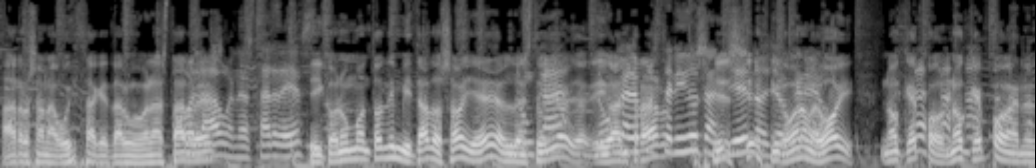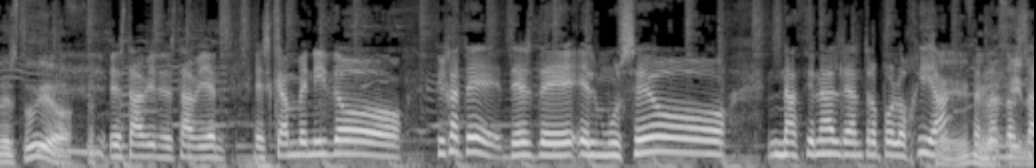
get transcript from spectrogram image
A Rosana Huiza, ¿qué tal? Muy buenas tardes. Hola, buenas tardes. Y con un montón de invitados hoy, ¿eh? El Nunca- estudio nunca iba a lo entrar. hemos tenido tan lleno, yo Digo, bueno, me voy. No quepo, no quepo en el estudio. Está bien, está bien. Es que han venido, fíjate, desde el Museo Nacional de Antropología, Sí, Fernando vecino,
